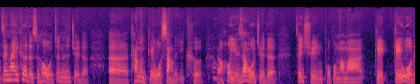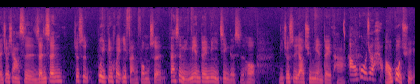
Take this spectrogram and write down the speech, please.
在那一刻的时候，我真的是觉得，呃，他们给我上了一课，然后也让我觉得这一群婆婆妈妈给给我的就像是人生，就是不一定会一帆风顺，但是你面对逆境的时候。你就是要去面对它，熬过就好，熬过去，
